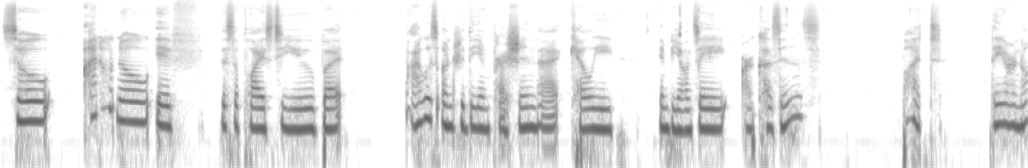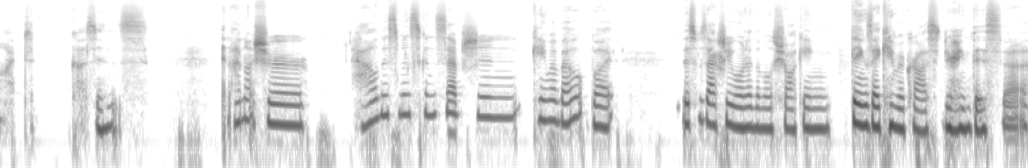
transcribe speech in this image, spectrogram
So I don't know if this applies to you, but I was under the impression that Kelly and Beyonce are cousins. But they are not cousins. And I'm not sure how this misconception came about, but this was actually one of the most shocking things I came across during this uh,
